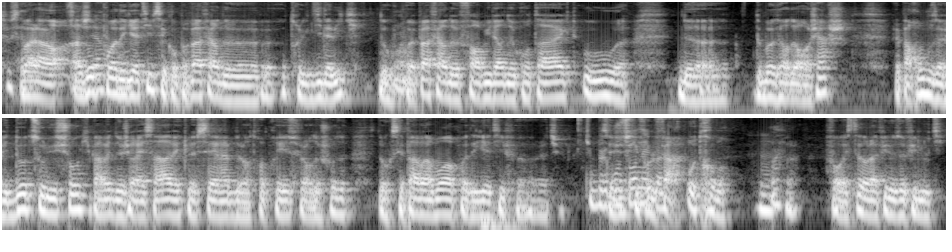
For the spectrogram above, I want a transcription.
tout ça. Voilà, alors ça un gère. autre point négatif, c'est qu'on peut pas faire de trucs dynamiques. Donc vous Ouais. pouvez pas faire de formulaire de contact ou de, de moteur de recherche. Mais par contre, vous avez d'autres solutions qui permettent de gérer ça avec le CRM de l'entreprise, ce genre de choses. Donc c'est pas vraiment un point négatif euh, là-dessus. C'est juste qu'il faut le faire autrement. Ouais. Voilà. Faut rester dans la philosophie de l'outil.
